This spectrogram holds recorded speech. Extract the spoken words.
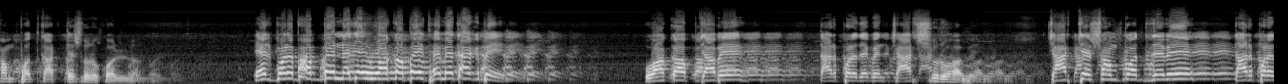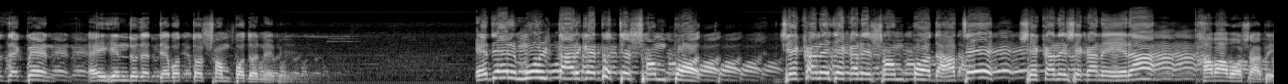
সম্পদ কাটতে শুরু করল। এরপরে ভাববেন না যে ওয়াকাপেই থেমে থাকবে। ওয়াকাপ যাবে, তারপরে দেখবেন চার্চ শুরু হবে। চার্চের সম্পদ নেবে, তারপরে দেখবেন এই হিন্দুদের দেবত্ব সম্পদও নেবে। এদের মূল টার্গেট হচ্ছে সম্পদ। যেখানে যেখানে সম্পদ আছে, সেখানে সেখানে এরা থাবা বসাবে।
